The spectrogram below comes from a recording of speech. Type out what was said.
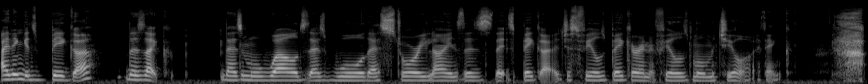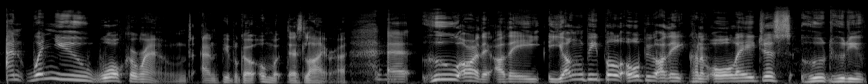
I think it's bigger. There's like there's more worlds, there's war, there's storylines, there's it's bigger. It just feels bigger and it feels more mature, I think. And when you walk around and people go, "Oh, look, there's Lyra," uh, who are they? Are they young people, old people? Are they kind of all ages? Who who do you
